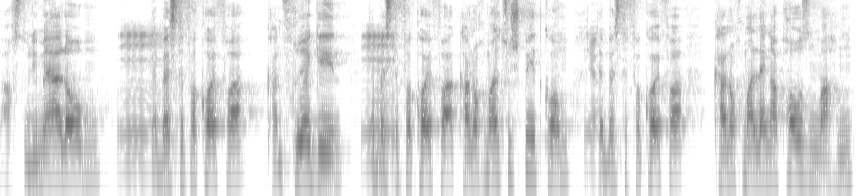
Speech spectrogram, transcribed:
darfst du dir mehr erlauben. Der beste Verkäufer kann früher gehen. Der beste Verkäufer kann auch mal zu spät kommen. Ja. Der beste Verkäufer kann auch mal länger Pausen machen.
